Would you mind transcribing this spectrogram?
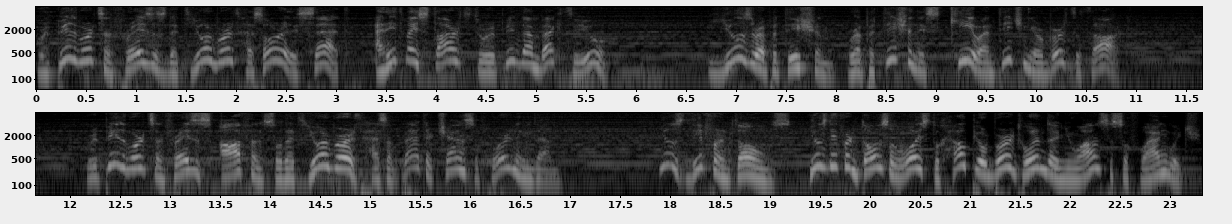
Repeat words and phrases that your bird has already said and it may start to repeat them back to you. Use repetition. Repetition is key when teaching your bird to talk. Repeat words and phrases often so that your bird has a better chance of learning them. Use different tones. Use different tones of voice to help your bird learn the nuances of language.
